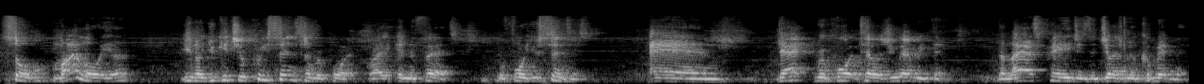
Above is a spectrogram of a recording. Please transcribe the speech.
So my lawyer, you know, you get your pre-sentencing report, right, in the feds before you sentence. And that report tells you everything. The last page is the judgment of commitment,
